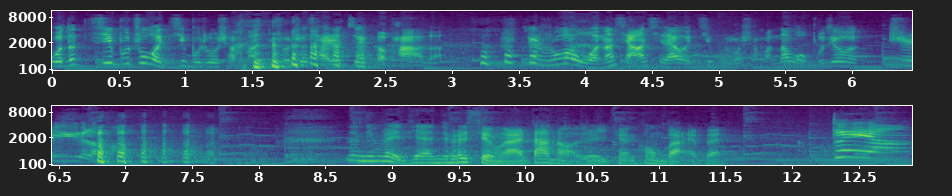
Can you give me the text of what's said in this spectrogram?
我都记不住，我记不住什么？你说这才是最可怕的。就如果我能想起来我记不住什么，那我不就治愈了吗？那你每天就是醒来，大脑就是一片空白呗。对呀、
